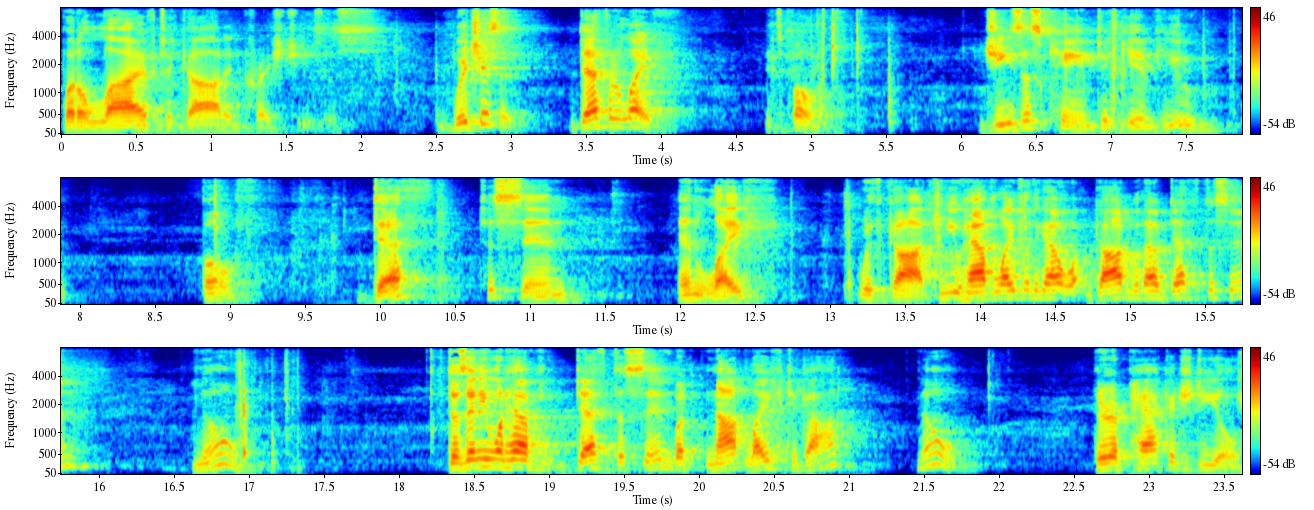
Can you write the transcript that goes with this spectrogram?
but alive to God in Christ Jesus." Which is it? Death or life? It's both. Jesus came to give you both. Death to sin and life with God. Can you have life with God without death to sin? No. Does anyone have death to sin but not life to God? No. They're a package deal.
